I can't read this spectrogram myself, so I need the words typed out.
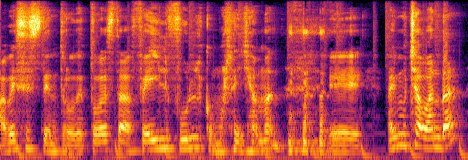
A veces dentro de toda esta failful, como le llaman, eh, hay mucha banda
